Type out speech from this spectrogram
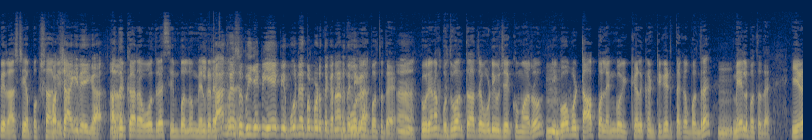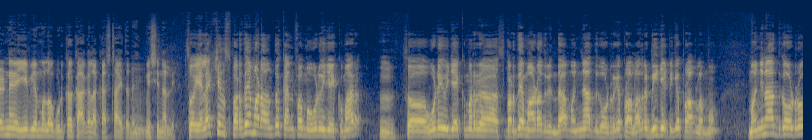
ಪಿ ರಾಷ್ಟ್ರೀಯ ಪಕ್ಷ ಪಕ್ಷ ಆಗಿದೆ ಈಗ. ಅಧಿಕಾರ ಹೋದ್ರೆ ಸಿಂಬಲ್ ಮೇಲ್ಗಡೆ ಕಾಂಗ್ರೆಸ್ ಬಿಜೆಪಿ ಎಪಿ ಮೂರನೇ ಬಂದ್ಬಿಡುತ್ತೆ ಕರ್ನಾಟಕದಲ್ಲಿ. ಬರ್ತದೆ. ಇವ್ರೇನೋ ಬುದ್ಧವಂತ ಆದ್ರೆ ಉಡಿ ವಿಜಯ್ ಕುಮಾರ್ ಈಗ ಹೋಗ್ಬಿಟ್ಟು ಟಾಪ್ ಅಲ್ಲಿ ಹೆಂಗೋಗಿ ಕೇಳ್ಕೊಂಡು ಟಿಕೆಟ್ ತಗೊಂಡ್ ಬಂದ್ರೆ ಮೇಲ್ ಬರ್ತದೆ. ಎರಡನೇ ಇ ವಿ ಎಂ ಅಲ್ಲಿ ಹೋಗಿ ಹುಡ್ಕಕ್ ಆಗಲ್ಲ ಕಷ್ಟ ಆಯ್ತದೆ ಮಿಷಿನ್ ಅಲ್ಲಿ. ಸೊ ಎಲೆಕ್ಷನ್ ಸ್ಪರ್ಧೆ ಮಾಡೋದಂತೂ ಕನ್ಫರ್ಮ್ ಉಡಿ ವಿಜಯ್ ಕುಮಾರ್ ಸೊ ಉಡಿ ವಿಜಯ್ ಕುಮಾರ್ ಆ, ಸ್ಪರ್ಧೆ ಮಾಡೋದ್ರಿಂದ ಮಂಜುನಾಥ್ ಗೌಡ್ರಿಗೆ ಪ್ರಾಬ್ಲಮ್ ಅಂದ್ರೆ ಬಿಜೆಪಿಗೆ ಪ್ರಾಬ್ಲಮ್ ಮಂಜುನಾಥ್ ಗೌಡ್ರು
